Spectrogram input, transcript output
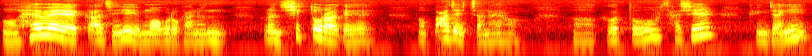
어, 해외까지 먹으러 가는 그런 식도락에 어, 빠져 있잖아요. 어, 그것도 사실 굉장히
